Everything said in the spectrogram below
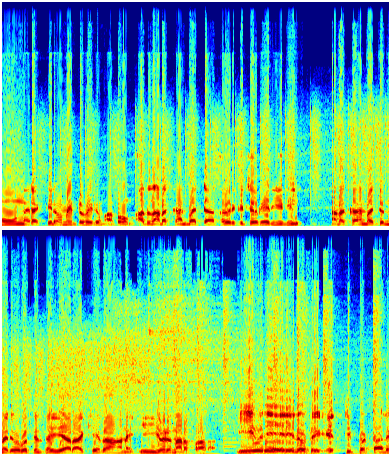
മൂന്നര കിലോമീറ്റർ വരും. അപ്പം അത് നടക്കാൻ പറ്റാത്തവർക്ക് ചെറിയ രീതിയിൽ നടക്കാൻ പറ്റുന്ന രൂപത്തിൽ തയ്യാറാക്കിയതാണ് ഈ ഒരു നടപ്പാത. ഈ ഒരു ഏരിയയിലോട്ട് എത്തിപ്പെട്ടാൽ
